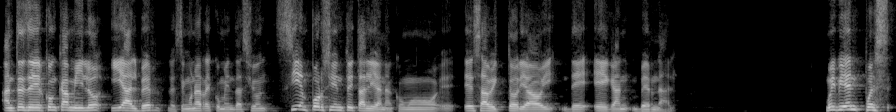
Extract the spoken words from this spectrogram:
Antes de ir con Camilo y Albert, les tengo una recomendación 100% italiana, como esa victoria hoy de Egan Bernal. Muy bien, pues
